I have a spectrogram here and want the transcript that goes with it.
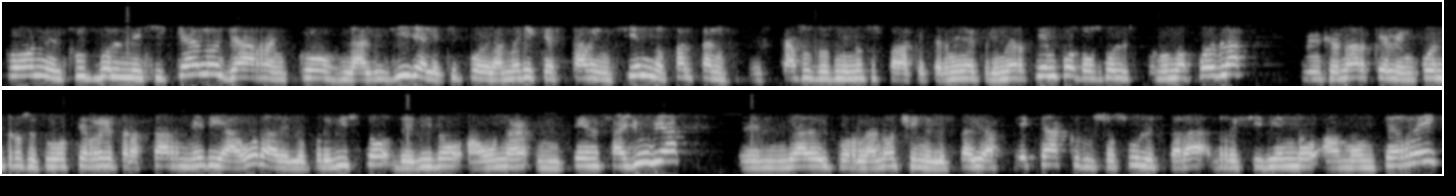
con el fútbol mexicano, ya arrancó la liguilla, el equipo del América está venciendo, faltan escasos dos minutos para que termine el primer tiempo, dos goles por uno a Puebla. Mencionar que el encuentro se tuvo que retrasar media hora de lo previsto debido a una intensa lluvia. El día de hoy por la noche en el Estadio Azteca, Cruz Azul estará recibiendo a Monterrey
